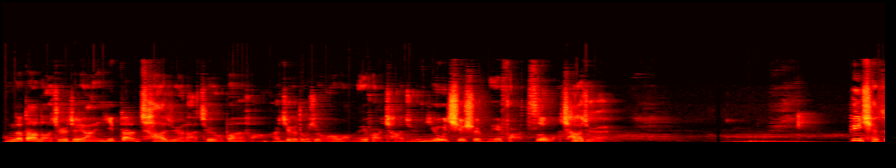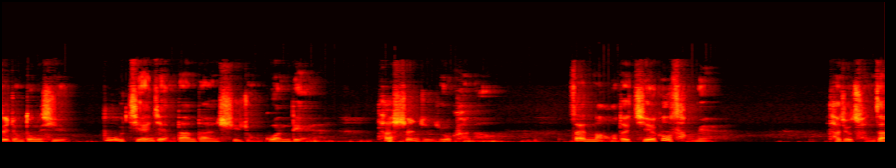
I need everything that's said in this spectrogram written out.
我们的大脑就是这样，一旦察觉了就有办法，而这个东西往往没法察觉，尤其是没法自我察觉，并且这种东西不简简单单是一种观点，它甚至有可能。在脑的结构层面，它就存在。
